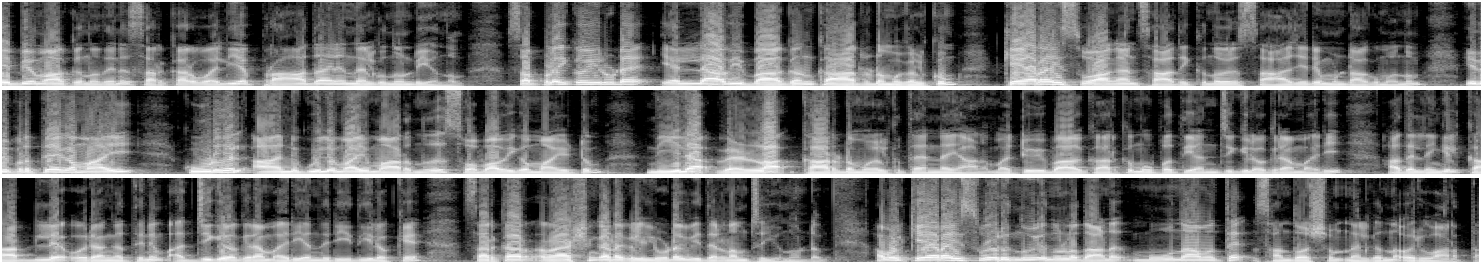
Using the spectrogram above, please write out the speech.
ലഭ്യമാക്കുന്നതിന് സർക്കാർ വലിയ പ്രാധാന്യം നൽകുന്നുണ്ട് എന്നും. സപ്ലൈകോയിലൂടെ എല്ലാ വിഭാഗം കാർഡുടമകൾക്കും കെ റൈസ് വാങ്ങാൻ സാധിക്കുന്ന ഒരു സാഹചര്യം ഉണ്ടാകുമെന്നും ഇത് പ്രത്യേകമായി കൂടുതൽ ആനുകൂല്യമായി മാറുന്നത് സ്വാഭാവികമായിട്ടും നീല വെള്ള കാർഡുടമകൾക്ക് തന്നെയാണ്. മറ്റു വിഭാഗക്കാർക്ക് മുപ്പത്തി അഞ്ച് കിലോഗ്രാം അരി അതല്ലെങ്കിൽ കാർഡിലെ ഒരു അഞ്ച് കിലോഗ്രാം അരി എന്ന രീതിയിലൊക്കെ സർക്കാർ റേഷൻ കടകളിലൂടെ വിതരണം ചെയ്യുന്നുണ്ട്. അപ്പോൾ കെ റൈസ് വരുന്നു എന്നുള്ളതാണ് മൂന്നാമത്തെ സന്തോഷം നൽകുന്ന ഒരു വാർത്ത.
